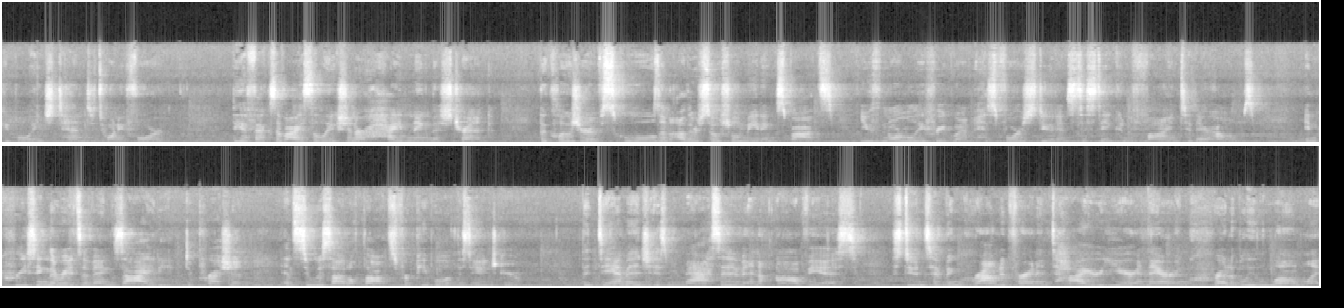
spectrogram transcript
people aged 10 to 24. The effects of isolation are heightening this trend. The closure of schools and other social meeting spots youth normally frequent has forced students to stay confined to their homes, increasing the rates of anxiety, depression, and suicidal thoughts for people of this age group. The damage is massive and obvious. Students have been grounded for an entire year and they are incredibly lonely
